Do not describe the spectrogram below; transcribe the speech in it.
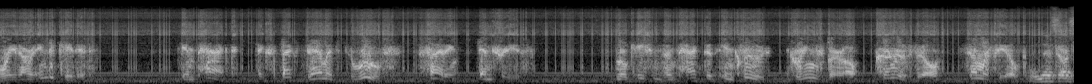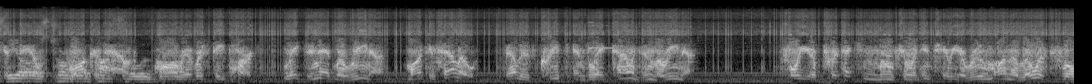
radar indicated. Impact, expect damage to roofs, siding, and trees. Locations impacted include Greensboro, Kernersville, Summerfield, And this SVR's Walkertown, console is Paul. River State Park, Lake Jeanette Marina, Monticello, Belews Creek, and Lake Townsend Marina. For your protection, move to an interior room on the lowest floor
